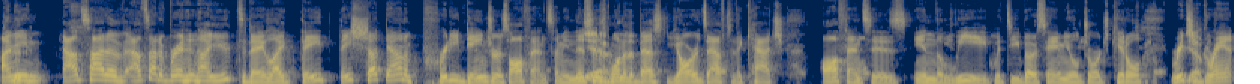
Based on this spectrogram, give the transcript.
I mean, outside of outside of Brandon Aiyuk today, like they they shut down a pretty dangerous offense. I mean, this yeah. is one of the best yards after the catch offenses in the league with Deebo Samuel, George Kittle. Richie yep. Grant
